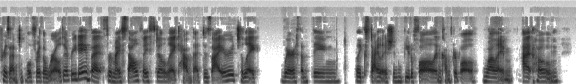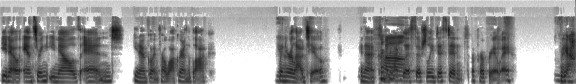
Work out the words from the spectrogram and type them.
presentable for the world every day. But for myself, I still like have that desire to like wear something like stylish and beautiful and comfortable while I'm at home, you know, answering emails and, you know, going for a walk around the block yeah. when you're allowed to in a contactless, um, socially distant, appropriate way. Yeah.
